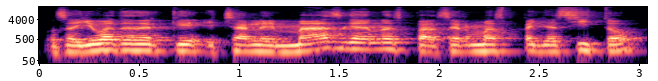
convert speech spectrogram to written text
O sea, yo voy a tener que echarle más ganas para ser más payasito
